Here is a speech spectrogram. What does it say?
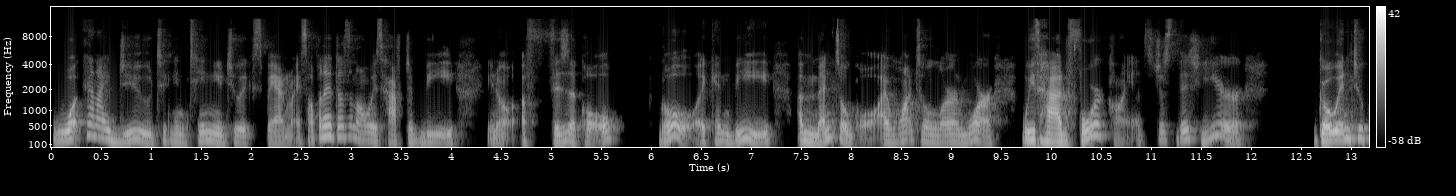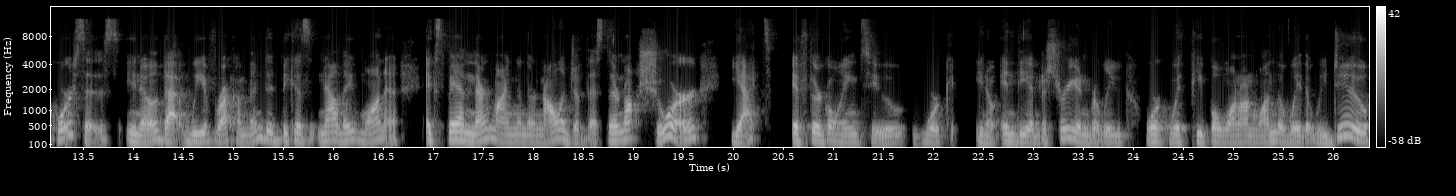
what can i do to continue to expand myself? And it doesn't always have to be you know a physical goal it can be a mental goal i want to learn more. We've had four clients just this year go into courses you know that we've recommended because now they want to expand their mind and their knowledge of this. They're not sure yet if they're going to work you know in the industry and really work with people one on one the way that we do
